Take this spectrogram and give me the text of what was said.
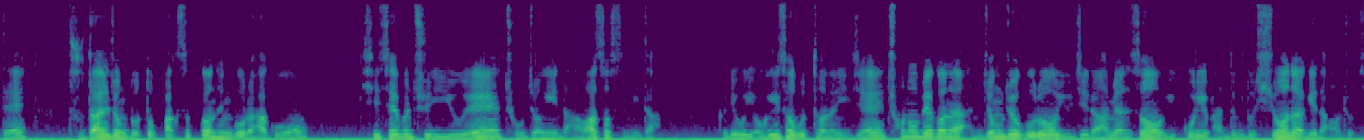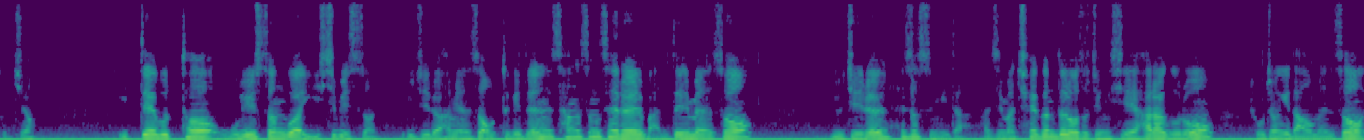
때 두 달 정도 또 박스권 행보를 하고 시세 분출 이후에 조정이 나왔었습니다. 그리고 여기서부터는 이제 1,500원을 안정적으로 유지를 하면서 윗꼬리 반등도 시원하게 나와줬었죠. 이때부터 5일선과 21선 유지를 하면서 어떻게든 상승세를 만들면서 유지를 했었습니다. 하지만 최근 들어서 증시의 하락으로 조정이 나오면서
